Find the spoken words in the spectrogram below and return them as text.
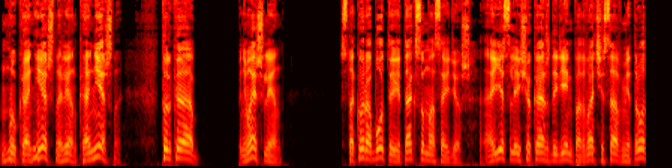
Ну, конечно, Лен, конечно. Только, понимаешь, Лен, с такой работой и так с ума сойдешь. А если еще каждый день по два часа в метро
